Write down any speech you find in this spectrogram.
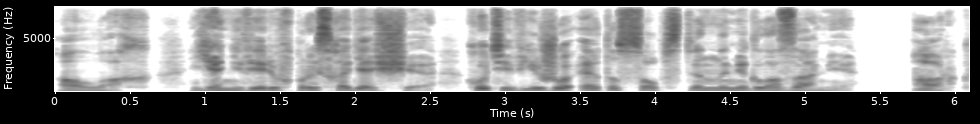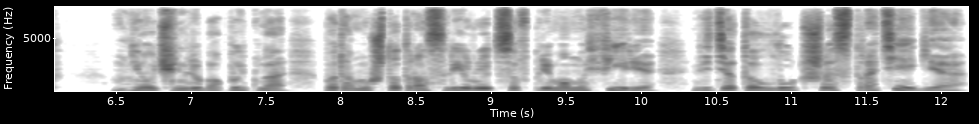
Аллах, я не верю в происходящее, хоть и вижу это собственными глазами. Арк, мне очень любопытно, потому что транслируется в прямом эфире, ведь это лучшая стратегия.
